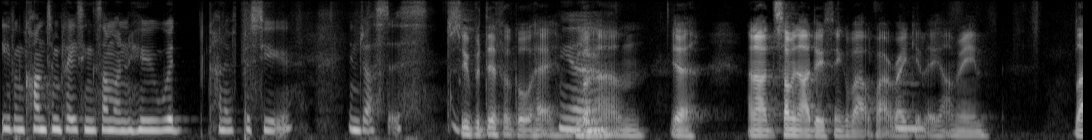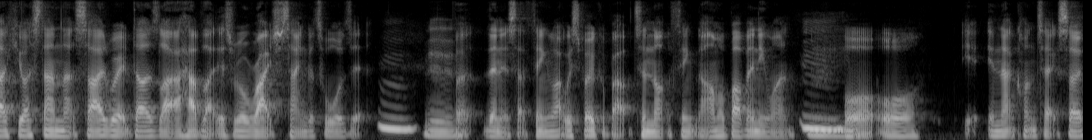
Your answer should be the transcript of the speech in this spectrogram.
even contemplating someone who would kind of pursue injustice? Super difficult hey. Yeah. but um yeah. And I, something i do think about quite regularly i mean like you, I stand that side where it does. Like I have like this real righteous anger towards it. Mm. Yeah. But then it's that thing like we spoke about to not think that I'm above anyone mm. Mm. or or in that context. So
